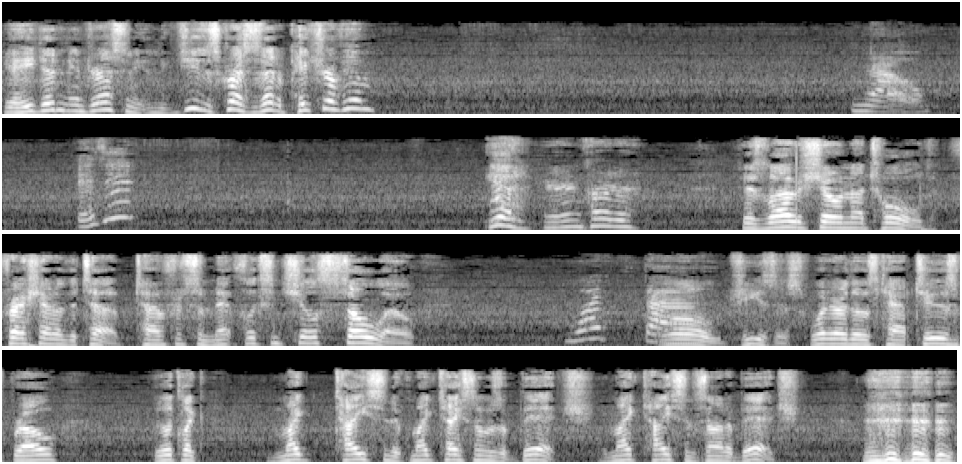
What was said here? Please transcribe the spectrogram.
Yeah, he didn't address any. Jesus Christ, is that a picture of him? No. Is it? Yeah, Aaron Carter. Says loud show not told. Fresh out of the tub. Time for some Netflix and chill solo. What the? Oh Jesus, what are those tattoos, bro? They look like Mike Tyson. If Mike Tyson was a bitch, Mike Tyson's not a bitch.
